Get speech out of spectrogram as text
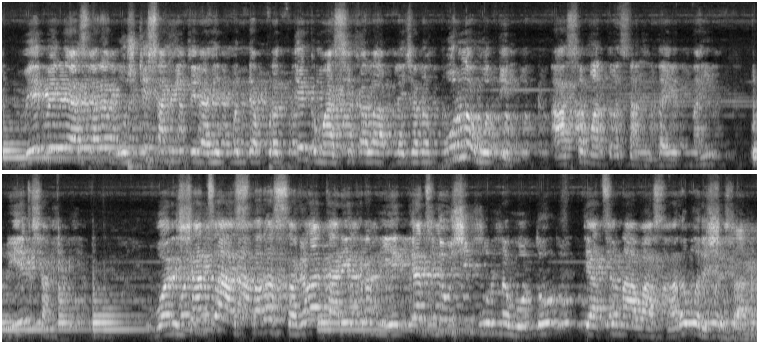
वेगवेगळ्या असणाऱ्या गोष्टी सांगितलेल्या आहेत पण त्या प्रत्येक मासिकाला आपल्याच्यानं पूर्ण होतील असं मात्र सांगता येत नाही. पण एक सांगतो वर्षाचा असणारा सगळा कार्यक्रम एकाच दिवशी पूर्ण होतो त्याचं नाव असणार वर्ष श्राद्ध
